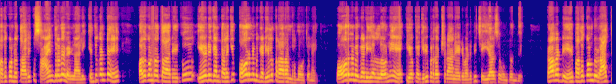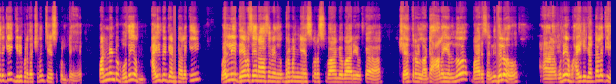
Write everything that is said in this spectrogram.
పదకొండో తారీఖు సాయంత్రమే వెళ్ళాలి. ఎందుకంటే పదకొండో తారీఖు ఏడు గంటలకి పౌర్ణమి గడియలు ప్రారంభమవుతున్నాయి. పౌర్ణమి గడియల్లోనే ఈ యొక్క గిరి ప్రదక్షిణ అనేటువంటిది చేయాల్సి ఉంటుంది. కాబట్టి పదకొండు రాత్రికే గిరి ప్రదక్షిణం చేసుకుంటే పన్నెండు ఉదయం ఐదు గంటలకి వల్లి దేవసేనా సుబ్రహ్మణ్యేశ్వర స్వామి వారి యొక్క క్షేత్రంలో అంటే ఆలయంలో వారి సన్నిధిలో ఉదయం ఐదు గంటలకి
